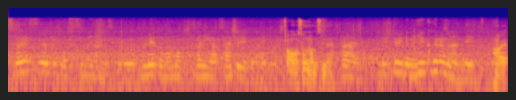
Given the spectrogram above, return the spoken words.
スライスが結構おすすめなんですけど胸とももとサミが3種類くらい入ってましたああそうなんですね。はい。これ1人でも 200g なんで、はい、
